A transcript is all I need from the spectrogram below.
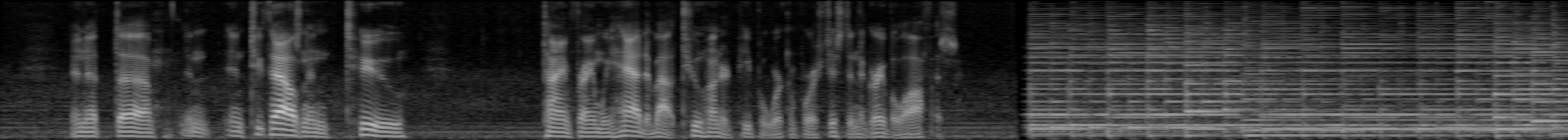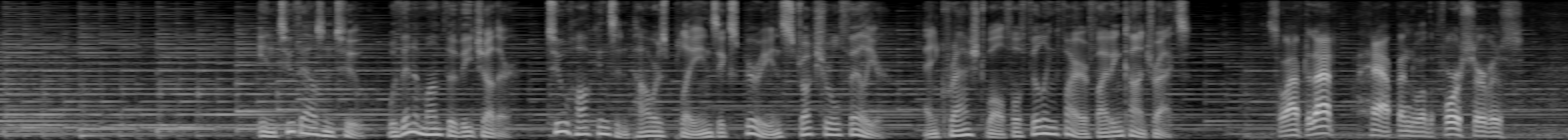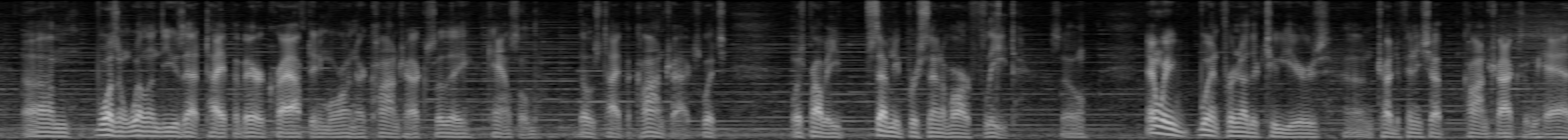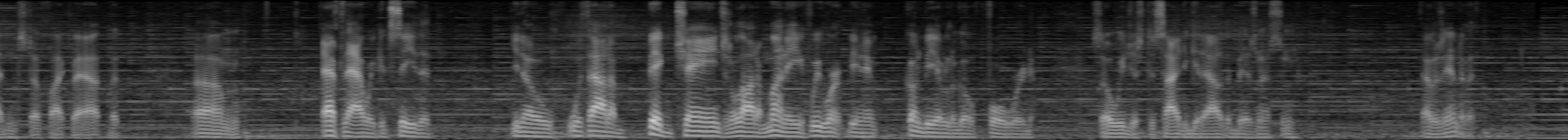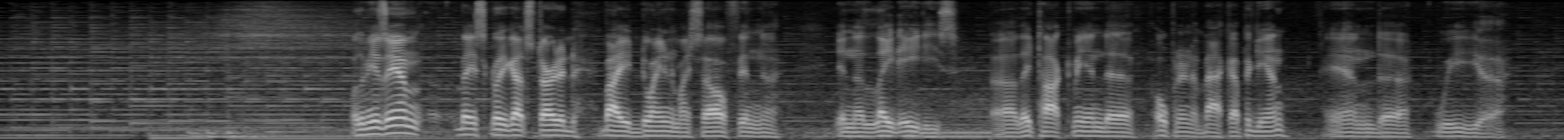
And at, uh, in, in 2002 time frame, we had about 200 people working for us just in the Greybull office. In 2002, within a month of each other, two Hawkins and Powers planes experienced structural failure and crashed while fulfilling firefighting contracts. So after that happened, well, the Forest Service um, wasn't willing to use that type of aircraft anymore on their contracts, so they canceled those type of contracts, which was probably 70% of our fleet. So, and we went for another two years and tried to finish up contracts that we had and stuff like that. But um, after that, we could see that, you know, without a big change and a lot of money, we weren't being going to be able to go forward. So we just decided to get out of the business and that was the end of it. Well, the museum basically got started by Dwayne and myself in the, in the late 80s. Uh, they talked me into opening it back up again and uh, we uh,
